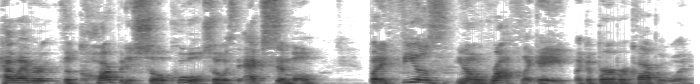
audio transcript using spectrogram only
However, the carpet is so cool. So it's the X symbol, but it feels, you know, rough like a like a Berber carpet would.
